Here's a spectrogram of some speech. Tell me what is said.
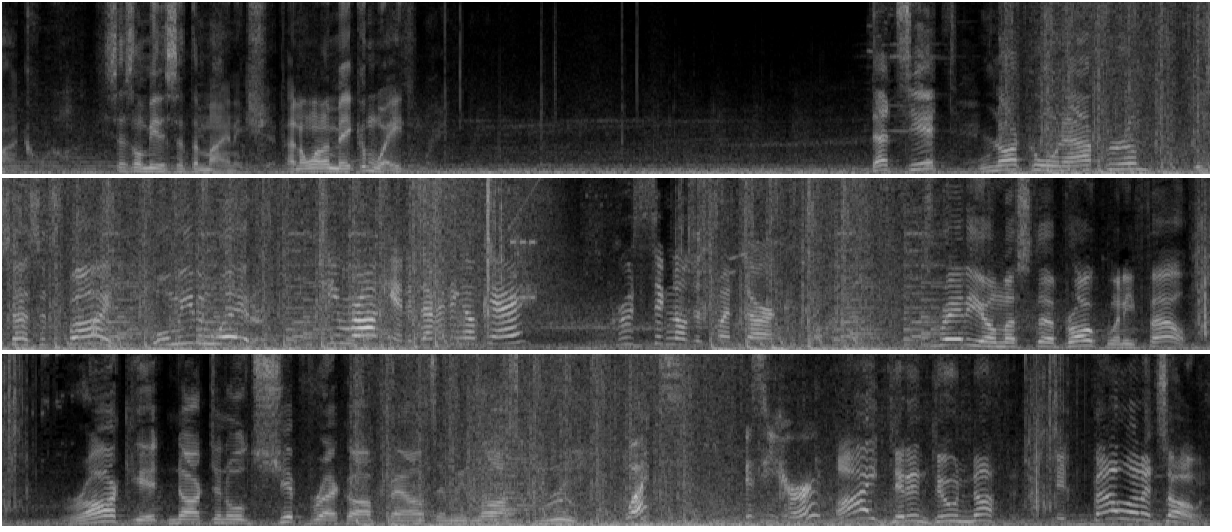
on, Quill. He says he'll meet us at the mining ship. I don't want to make him wait. That's it? We're not going after him? He says it's fine. We'll meet him later. Team Rocket, is everything okay? Groot's signal just went dark. His radio must have broke when he fell. Rocket knocked an old shipwreck off balance and we lost Groot. What? Is he hurt? I didn't do nothing. It fell on its own.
